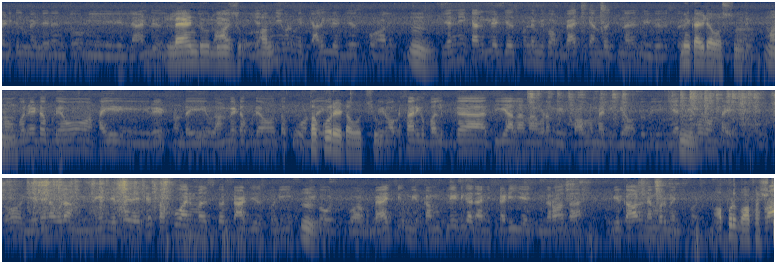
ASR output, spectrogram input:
medical maintenance మీ ల్యాండ్ Land, lease, ఇవన్నీ కూడా మీరు క్యాలిక్యులేట్ చేసుకోవాలి. ఇవన్నీ క్యాలిక్యులేట్ చేసుకుంటే మీకు ఒక బ్యాచ్కి ఎంత వచ్చింది అనేది మీకు తెలుస్తుంది. మీకు ఐడియా వస్తుంది. మనం కొనేటప్పుడు ఏమో హై రేట్స్ ఉంటాయి అమ్మేటప్పుడు ఏమో తక్కువ తక్కువ రేట్ అవ్వచ్చు. మీరు ఒకసారిగా బల్క్గా తీయాలన్నా కూడా మీకు ప్రాబ్లమాటిక్గా అవుతుంది ఇవన్నీ కూడా ఉంటాయి. సో ఏదైనా కూడా నేను చెప్పేది అయితే తక్కువ అనిమల్స్తో స్టార్ట్ చేసుకొని Hmm. మీకు ఒక బ్యాచ్ మీరు కంప్లీట్గా దాన్ని స్టడీ చేసిన తర్వాత మీరు కావాలని నెంబర్ పెంచుకోండి అప్పుడు ఫస్ట్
